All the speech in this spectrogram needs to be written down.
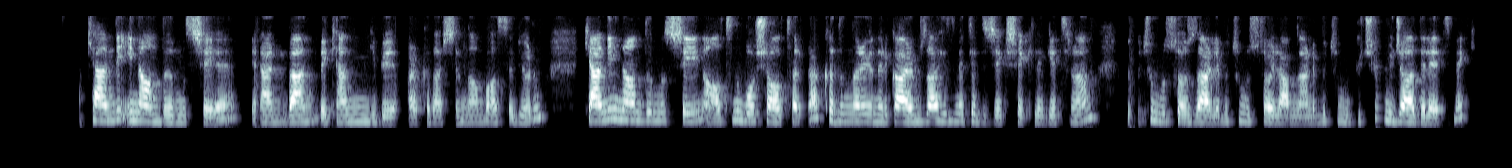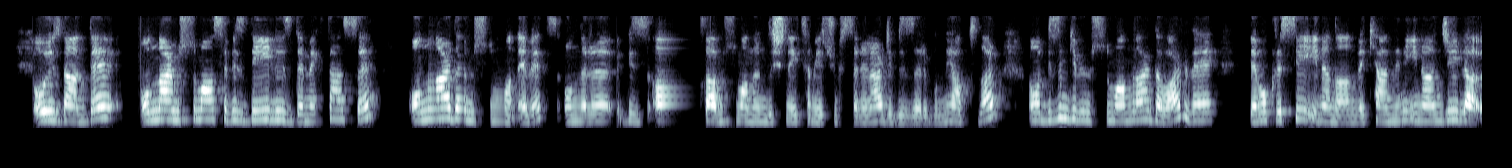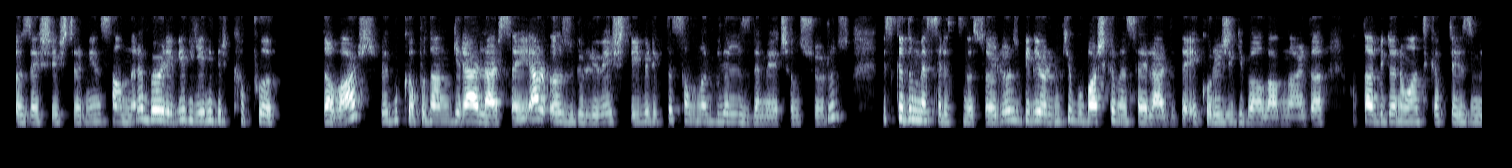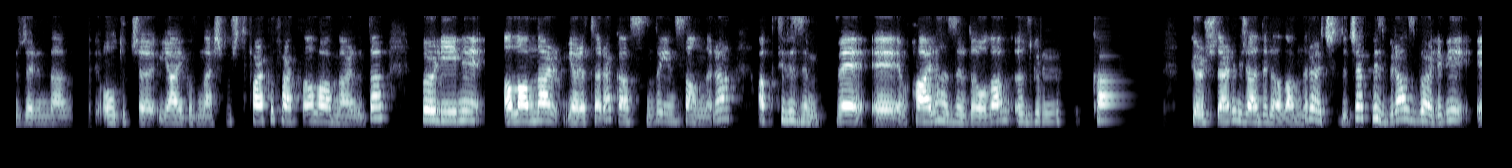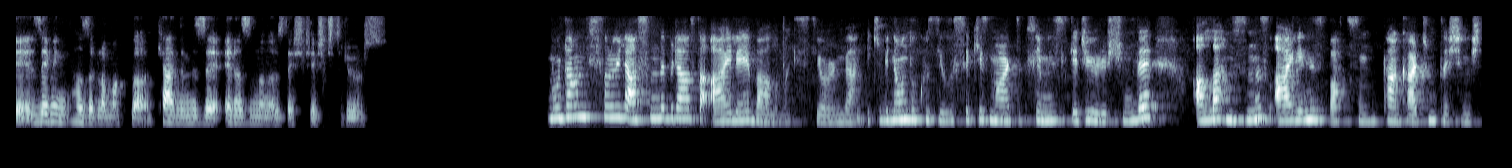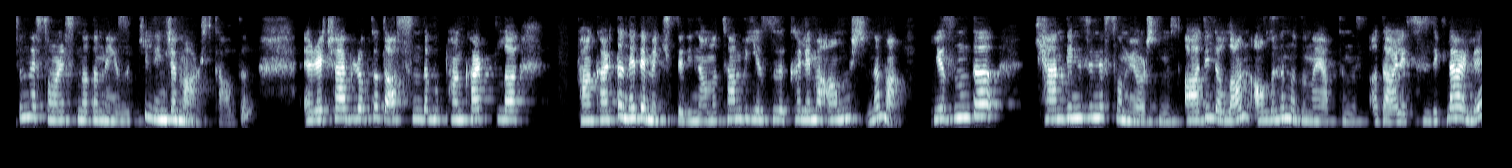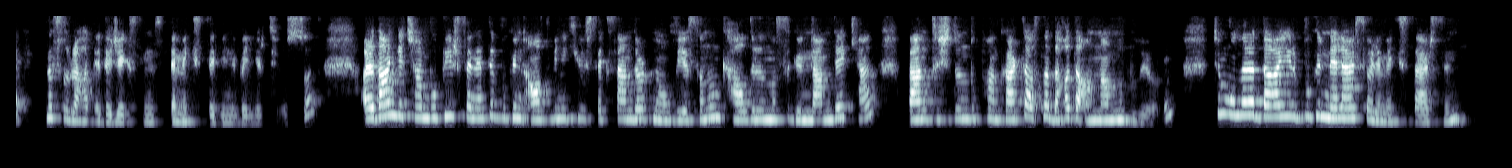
kendi inandığımız şeye, yani ben ve kendim gibi arkadaşlarımdan bahsediyorum, kendi inandığımız şeyin altını boşaltarak kadınlara yönelik ayrımcılığa hizmet edecek şekilde getiren bütün bu sözlerle, bütün bu söylemlerle, bütün bu güçlü mücadele etmek. O yüzden de onlar Müslümansa biz değiliz demektense onlar da Müslüman evet. Onları biz asla Müslümanların dışına itemeyiz çünkü senelerce bizleri bunu yaptılar. Ama bizim gibi Müslümanlar da var ve demokrasiye inanan ve kendini inancıyla özdeşleştiren insanlara böyle bir yeni bir kapı da var ve bu kapıdan girerlerse eğer özgürlüğü ve eşitliği birlikte savunabiliriz demeye çalışıyoruz. Biz kadın meselesinde söylüyoruz. Biliyorum ki bu başka meselelerde de ekoloji gibi alanlarda hatta bir dönem antikapitalizm üzerinden oldukça yaygınlaşmıştı. Farklı farklı alanlarda da böyle yeni alanlar yaratarak aslında insanlara aktivizm ve e, hali hazırda olan özgürlük görüşlerle mücadele alanları açılacak. Biz biraz böyle bir e, zemin hazırlamakla kendimizi en azından özdeşleştiriyoruz. Buradan bir soruyla aslında biraz da aileye bağlamak istiyorum ben. 2019 yılı 8 Mart Feminist Gece Yürüyüşü'nde Allah mısınız, aileniz batsın pankartını taşımıştın ve sonrasında da ne yazık ki lince maruz kaldın. E, Reçel Blog'da da aslında bu pankartla pankartta ne demek istediğini anlatan bir yazı kaleme almıştın ama yazında kendinizi ne sanıyorsunuz? Adil olan Allah'ın adına yaptığınız adaletsizliklerle nasıl rahat edeceksiniz demek istediğini belirtiyorsun. Aradan geçen bu bir senede bugün 6284 nolu yasanın kaldırılması gündemdeyken ben taşıdığın bu pankartı aslında daha da anlamlı buluyorum. Tüm bunlara dair bugün neler söylemek istersin?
